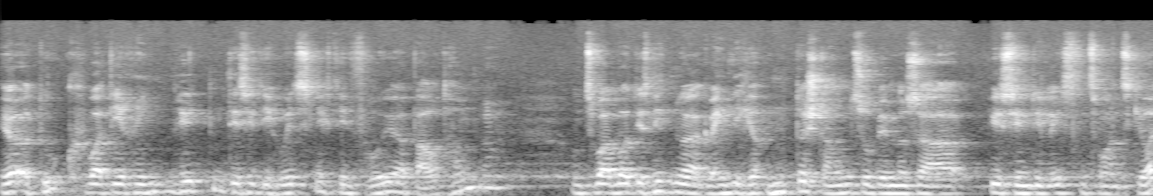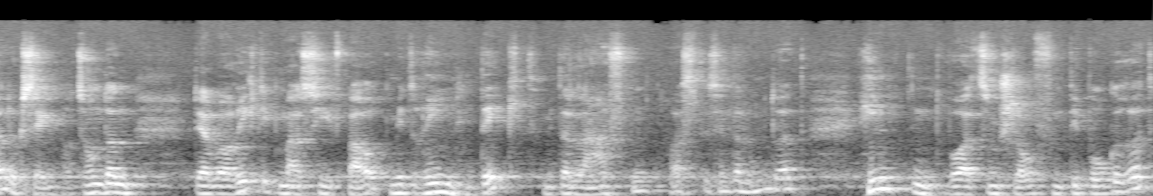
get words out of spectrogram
Ja, ein Duck war die Rindenhütten, die sich die Holzknechte in Frühjahr erbaut haben. Mhm. Und zwar war das nicht nur ein gewöhnlicher Unterstand, so wie man es auch bis in die letzten 20 Jahre noch gesehen hat, sondern der war richtig massiv gebaut, mit Rinden deckt, mit der Laften, heißt das in der Mundart. Hinten war zum Schlafen die Bogerrad.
